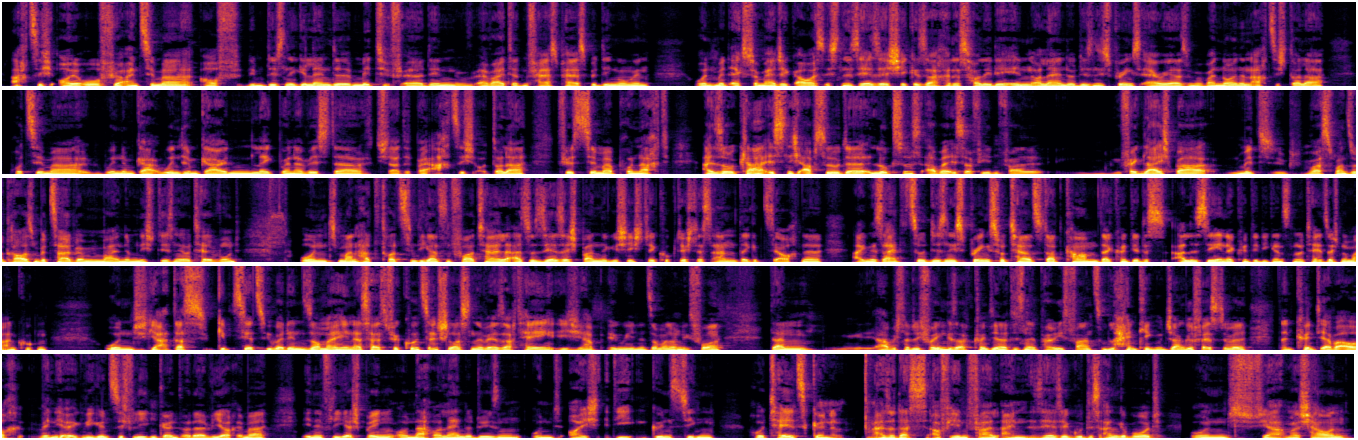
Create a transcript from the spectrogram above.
80 Euro für ein Zimmer auf dem Disney-Gelände mit äh, den erweiterten Fastpass-Bedingungen und mit Extra Magic Hours ist eine sehr, sehr schicke Sache. Das Holiday Inn Orlando Disney Springs Area sind wir bei 89 Dollar pro Zimmer. Wyndham, Gar Wyndham Garden Lake Buena Vista startet bei 80 Dollar fürs Zimmer pro Nacht. Also klar, ist nicht absoluter Luxus, aber ist auf jeden Fall vergleichbar mit was man so draußen bezahlt, wenn man mal in einem Nicht-Disney-Hotel wohnt. Und man hat trotzdem die ganzen Vorteile. Also sehr, sehr spannende Geschichte. Guckt euch das an. Da gibt's ja auch eine eigene Seite zu disneysprings.hotels.com. Da könnt ihr das alles sehen. Da könnt ihr die ganzen Hotels euch nochmal angucken. Und ja, das gibt's jetzt über den Sommer hin. Das heißt, für Kurzentschlossene, wer sagt, hey, ich habe irgendwie in den Sommer noch nichts vor, dann habe ich natürlich vorhin gesagt, könnt ihr nach Disneyland Paris fahren zum Lion King und Jungle Festival. Dann könnt ihr aber auch, wenn ihr irgendwie günstig fliegen könnt oder wie auch immer, in den Flieger springen und nach Orlando düsen und euch die günstigen Hotels gönnen. Also das auf jeden Fall ein sehr, sehr gutes Angebot. Und ja, mal schauen.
